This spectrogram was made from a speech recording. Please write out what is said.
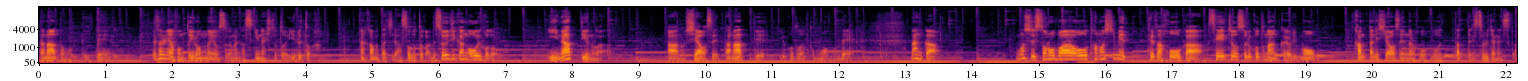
だなと思っていてでそれには本当いろんな要素がなんか好きな人といるとか仲間たちで遊ぶとかでそういう時間が多いほどいいなっていうのがあの幸せだなっていうことだと思うのでなんかもしその場を楽しめてた方が成長することなんかよりも簡単に幸せになる方法だったりするじゃないですか。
